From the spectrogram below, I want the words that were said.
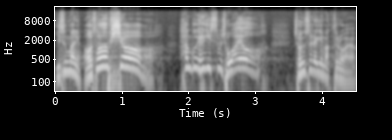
이승만이 어서 오십시오. 한국에 핵이 있으면 좋아요. 전술핵이 막 들어와요.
